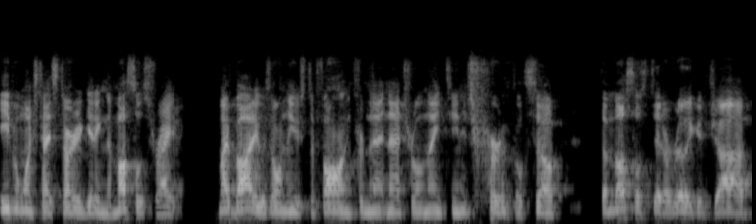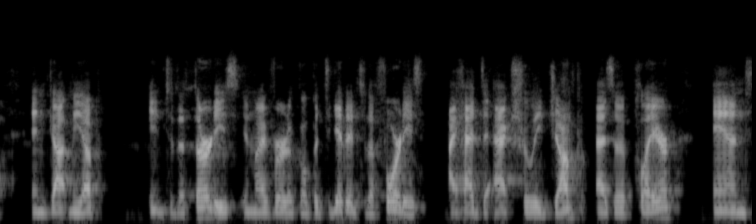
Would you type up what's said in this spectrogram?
even once i started getting the muscles right my body was only used to falling from that natural 19 inch vertical. So the muscles did a really good job and got me up into the 30s in my vertical but to get into the 40s i had to actually jump as a player and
